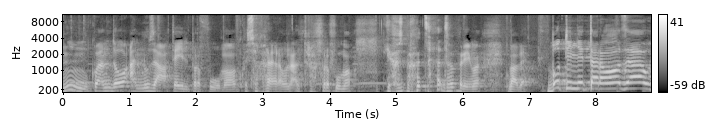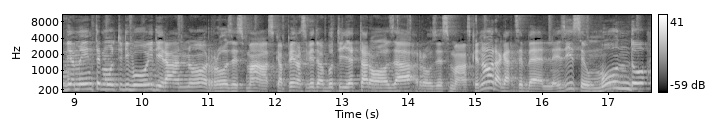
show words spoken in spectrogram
Mm, quando annusate il profumo, questo era un altro profumo che ho spruzzato prima, vabbè. Bottiglietta rosa, ovviamente molti di voi diranno Roses Mask, appena si vede la bottiglietta rosa, Roses Mask. No ragazze belle, esiste un mondo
